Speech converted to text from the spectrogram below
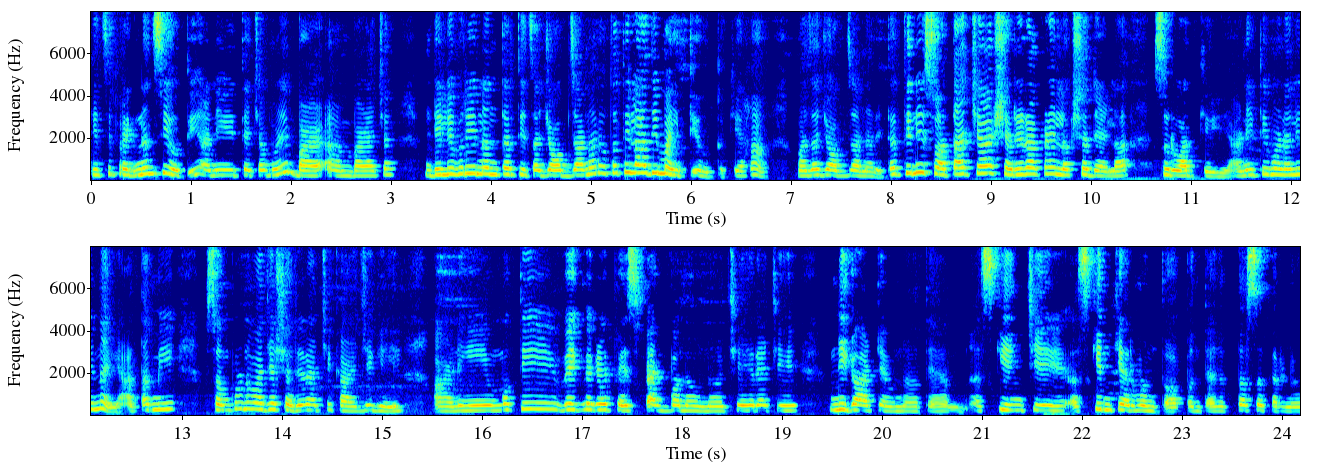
तिची प्रेग्नन्सी होती आणि त्याच्यामुळे बाळ बाळाच्या डिलिव्हरी नंतर तिचा जॉब जाणार होता तिला आधी माहिती होतं की हां माझा जॉब जाणार आहे. तर तिने स्वतःच्या शरीराकडे लक्ष द्यायला सुरुवात केली आणि ती म्हणाली नाही आता मी संपूर्ण माझ्या शरीराची काळजी घेईल आणि मग ती वेगवेगळे फेस पॅक बनवणं चेहऱ्याची निगा ठेवणं त्या स्किनची स्किन केअर म्हणतो आपण त्या तसं करणं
